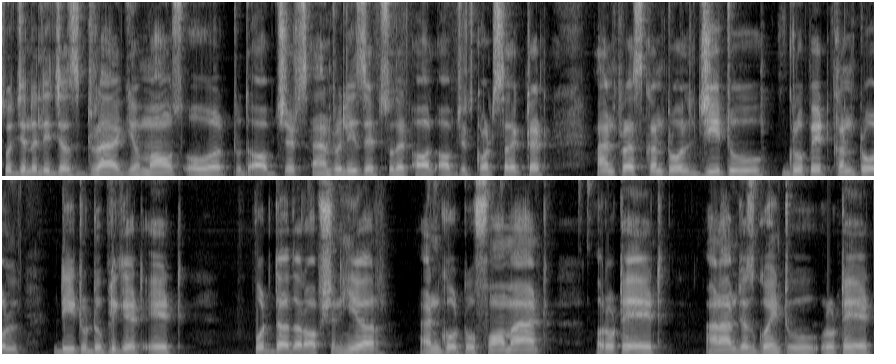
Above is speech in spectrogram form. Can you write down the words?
so generally just drag your mouse over to the objects and release it so that all objects got selected. And press ctrl G to group it control D to duplicate it. Put the other option here and go to format rotate and I'm just going to rotate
